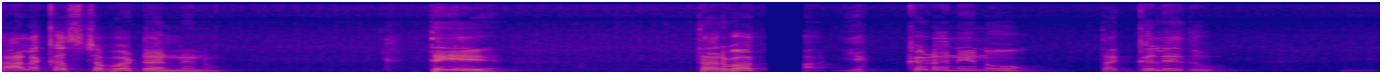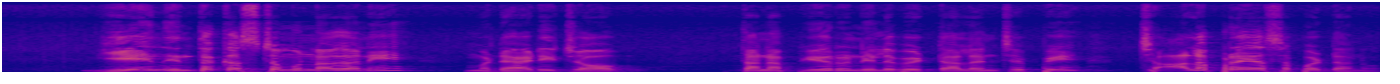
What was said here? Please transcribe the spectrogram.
చాలా కష్టపడ్డాను నేను. అయితే తర్వాత ఎక్కడ నేను తగ్గలేదు. ఏం ఎంత కష్టం ఉన్నా కానీ మా డాడీ జాబ్ తన పేరు నిలబెట్టాలని చెప్పి చాలా ప్రయాసపడ్డాను.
